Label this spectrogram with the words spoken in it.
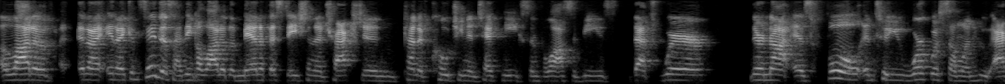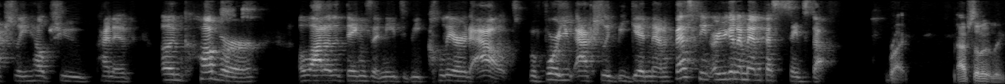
a lot of and I and I can say this, I think a lot of the manifestation attraction kind of coaching and techniques and philosophies, that's where they're not as full until you work with someone who actually helps you kind of uncover a lot of the things that need to be cleared out before you actually begin manifesting, or you're going to manifest the same stuff. Right. Absolutely.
